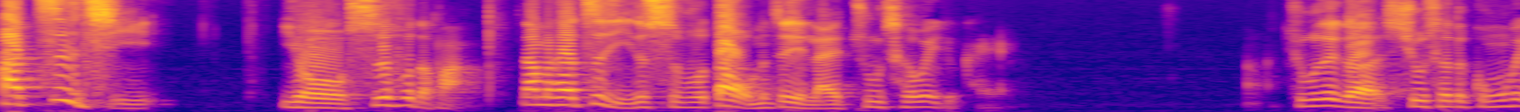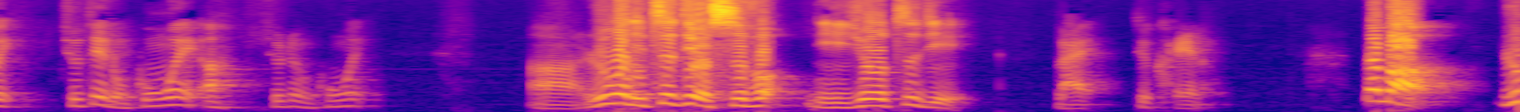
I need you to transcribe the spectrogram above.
他自己有师傅的话，那么他自己的师傅到我们这里来租车位就可以了，啊，租这个修车的工位，就这种工位啊，就这种工位，啊，如果你自己有师傅，你就自己来就可以了。那么如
